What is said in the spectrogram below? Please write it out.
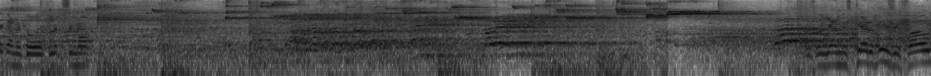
Έκανε το κλέψιμο Ο Γιάννης κερδίζει φάουλ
